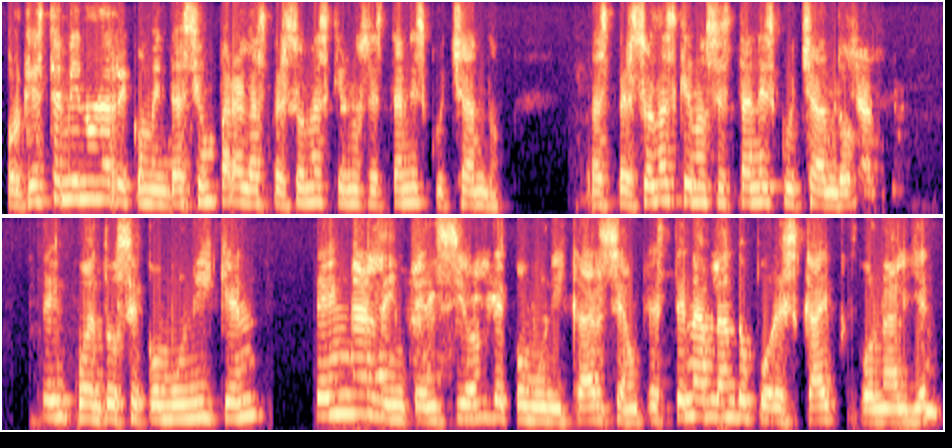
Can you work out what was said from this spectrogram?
porque es también una recomendación para las personas que nos están escuchando. Las personas que nos están escuchando, en cuanto se comuniquen, tengan la intención de comunicarse, aunque estén hablando por Skype con alguien.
